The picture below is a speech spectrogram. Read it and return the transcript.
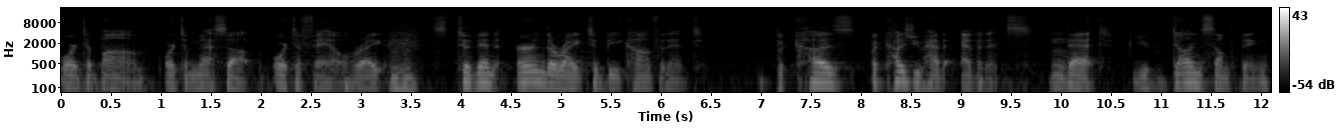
or to bomb or to mess up or to fail, right? Mm-hmm. S- To then earn the right to be confident because because you have evidence that you've done something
